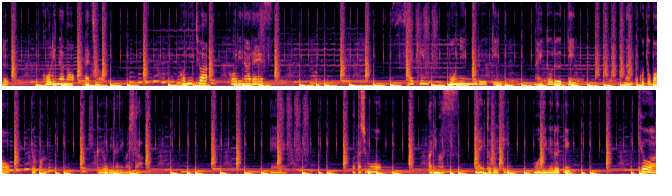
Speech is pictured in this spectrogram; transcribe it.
るコーリナのラジオ。こんにちはコーリナです。最近モーニングルーティンナイトルーティンなんて言葉をよく聞くようになりました、えー、私もあります。ナイトルーティンモーニングルーティン。今日は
